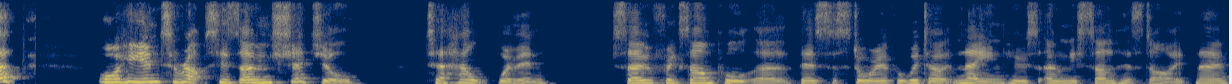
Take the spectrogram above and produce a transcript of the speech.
or he interrupts his own schedule to help women. So, for example, uh, there's the story of a widow at Nain whose only son has died. Now,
